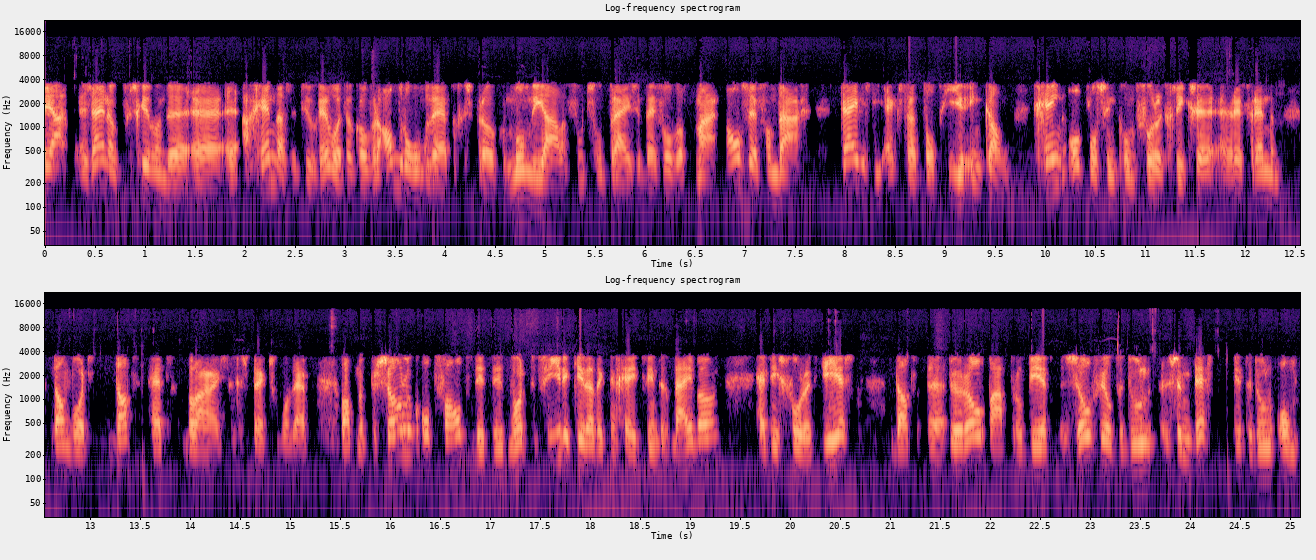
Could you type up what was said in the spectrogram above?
Ja, er zijn ook verschillende eh, agenda's natuurlijk. Er wordt ook over andere onderwerpen gesproken. Mondiale voedselprijzen bijvoorbeeld. Maar als er vandaag tijdens die extra top hier in Cannes geen oplossing komt voor het Griekse eh, referendum, dan wordt dat het belangrijkste gespreksonderwerp. Wat me persoonlijk opvalt, dit, dit wordt de vierde keer dat ik een G20 bijwoon. Het is voor het eerst dat uh, Europa probeert zoveel te doen, zijn best te doen om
